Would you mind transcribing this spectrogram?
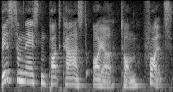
Bis zum nächsten Podcast, euer Tom Volz.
